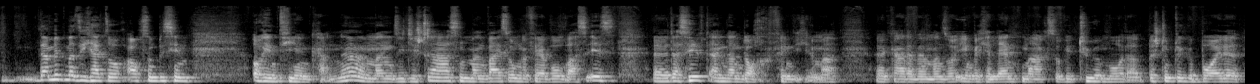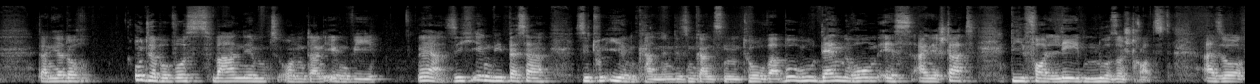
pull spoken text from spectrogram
damit man sich halt so auch so ein bisschen orientieren kann. Ne? Man sieht die Straßen, man weiß ungefähr, wo was ist. Äh, das hilft einem dann doch, finde ich immer. Äh, gerade wenn man so irgendwelche Landmarks, so wie Türme oder bestimmte Gebäude, dann ja doch unterbewusst wahrnimmt und dann irgendwie, naja, sich irgendwie besser situieren kann in diesem ganzen Tohuwabohu. Denn Rom ist eine Stadt, die vor Leben nur so strotzt. Also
